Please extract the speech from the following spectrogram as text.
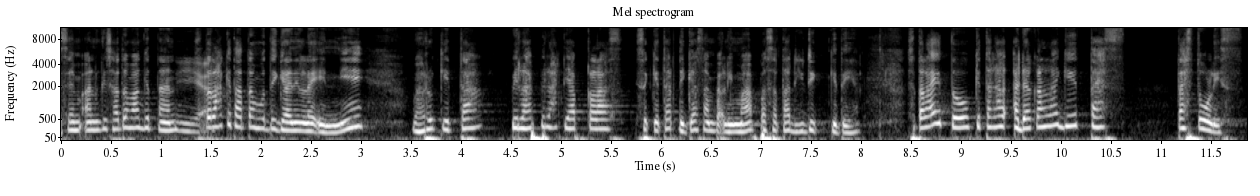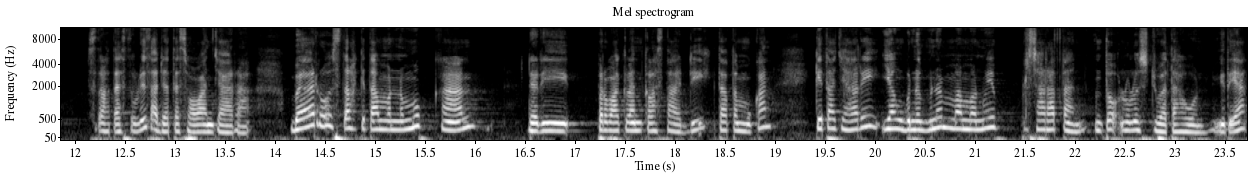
SMA Negeri 1 Magetan. Iya. Setelah kita temu tiga nilai ini, baru kita pilah-pilah tiap kelas sekitar 3 sampai 5 peserta didik gitu ya. Setelah itu kita adakan lagi tes tes tulis. Setelah tes tulis ada tes wawancara. Baru setelah kita menemukan dari perwakilan kelas tadi kita temukan kita cari yang benar-benar memenuhi persyaratan untuk lulus 2 tahun gitu ya.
